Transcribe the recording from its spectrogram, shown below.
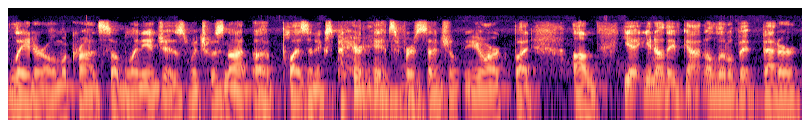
later Omicron sublineages, which was not a pleasant experience for Central New York. But um, yeah, you know they've gotten a little bit better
